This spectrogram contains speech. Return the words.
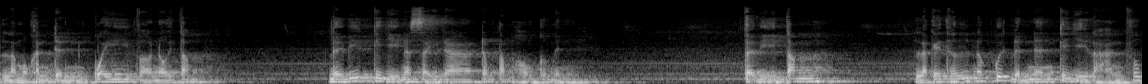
là một hành trình quay vào nội tâm, để biết cái gì nó xảy ra trong tâm hồn của mình. Tại vì tâm là cái thứ nó quyết định nên cái gì là hạnh phúc,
